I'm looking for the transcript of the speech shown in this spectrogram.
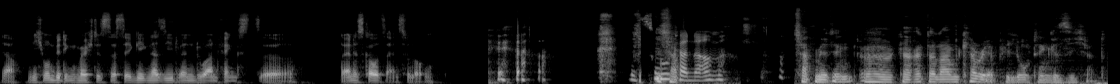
ja, nicht unbedingt möchtest, dass der Gegner sieht, wenn du anfängst, äh, deine Scouts einzuloggen. Ja, das ist ein guter hab, Name. Ich habe mir den äh, Charakternamen Carrier Pilotin gesichert.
